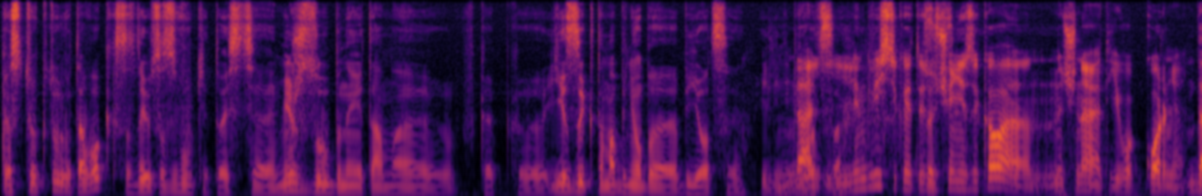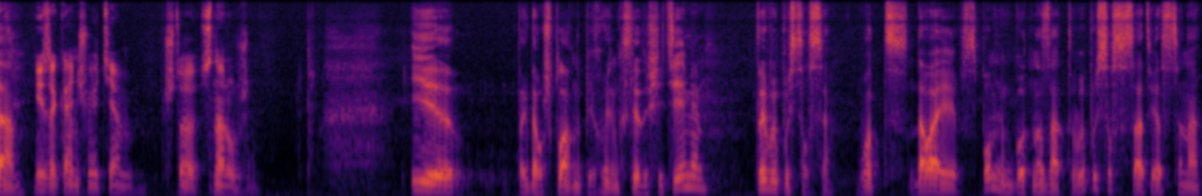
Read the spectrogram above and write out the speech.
про структуру того, как создаются звуки, то есть э, межзубные, там, э, как э, язык там об небо бьется или не да, бьется. лингвистика это То есть- изучение языка, начиная от его корня Да. и заканчивая тем, что снаружи. И тогда уж плавно переходим к следующей теме. Ты выпустился. Вот давай вспомним, год назад ты выпустился, соответственно.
